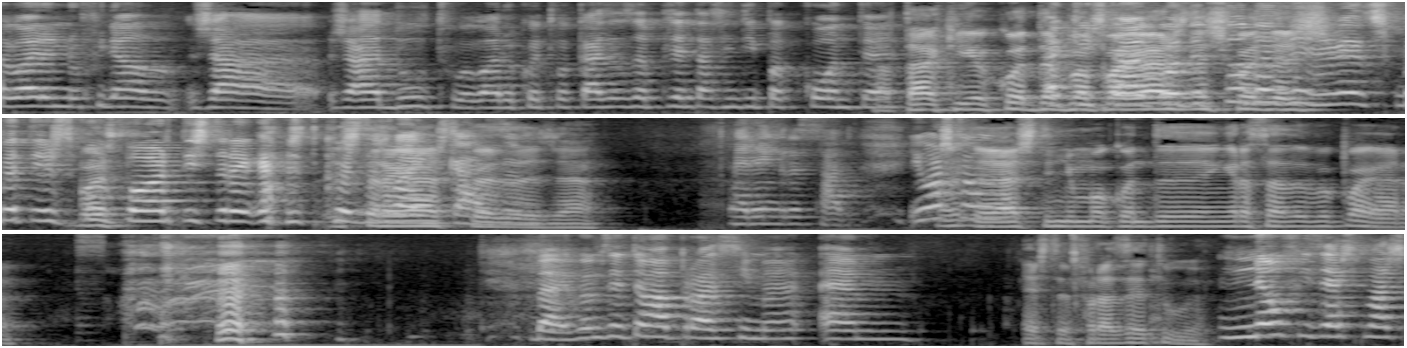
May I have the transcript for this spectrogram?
agora no final, já, já adulto, agora com a tua casa, eles apresentassem tipo a conta. Está aqui a conta Aqui para está a pagar conta das todas coisas. as vezes que bateste com a Basta- porta e estragaste coisas lá em Estragaste casa. coisas já. Era engraçado. Eu acho que um... Eu acho que tinha uma conta engraçada para pagar. Bem, vamos então à próxima. Ahm, Esta frase é tua. não fizeste mais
